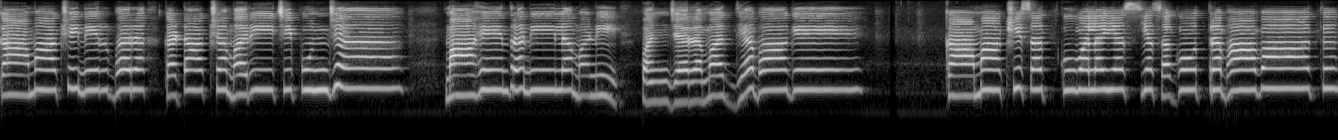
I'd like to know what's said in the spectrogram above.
कामाक्षि निर्भर कटाक्षमरीचिपुञ्ज। माहेन्द्रनीलमणि पञ्जरमध्यभागे। कामाक्षि सत्कुवलयस्य सगोत्रभावात्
